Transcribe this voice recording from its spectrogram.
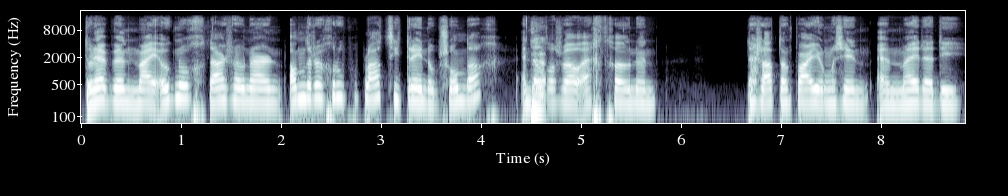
Toen hebben mij ook nog daar zo naar een andere groep geplaatst. Die trainde op zondag. En dat Ja. was wel echt gewoon een... Daar zaten een paar jongens in en meiden die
